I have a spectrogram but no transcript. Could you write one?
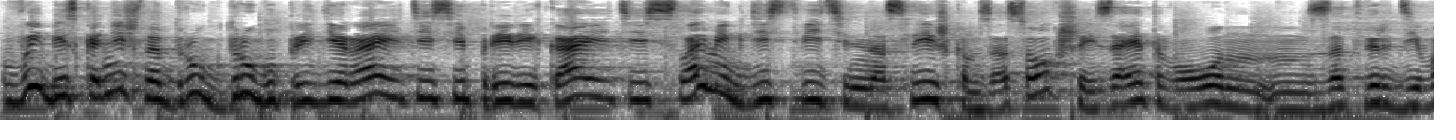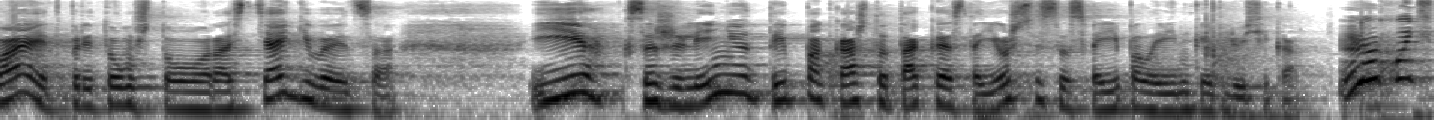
Вы бесконечно друг к другу придираетесь и пререкаетесь. Слаймик действительно слишком засохший, из-за этого он затвердевает, при том, что растягивается. И, к сожалению, ты пока что так и остаешься со своей половинкой плюсика. Ну, хоть с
